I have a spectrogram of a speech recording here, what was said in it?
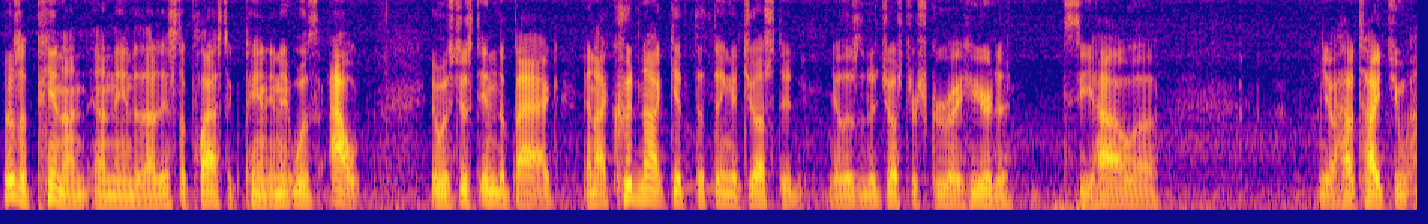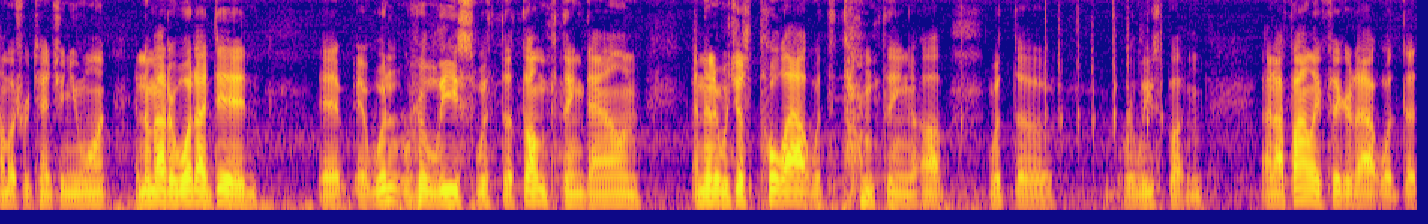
There's a pin on, on the end of that, It's a plastic pin, and it was out. It was just in the bag, and I could not get the thing adjusted. You know, there's an adjuster screw right here to see how, uh, you know, how tight you, how much retention you want. And no matter what I did, it, it wouldn't release with the thumb thing down, and then it would just pull out with the thumb thing up with the release button. And I finally figured out what that,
